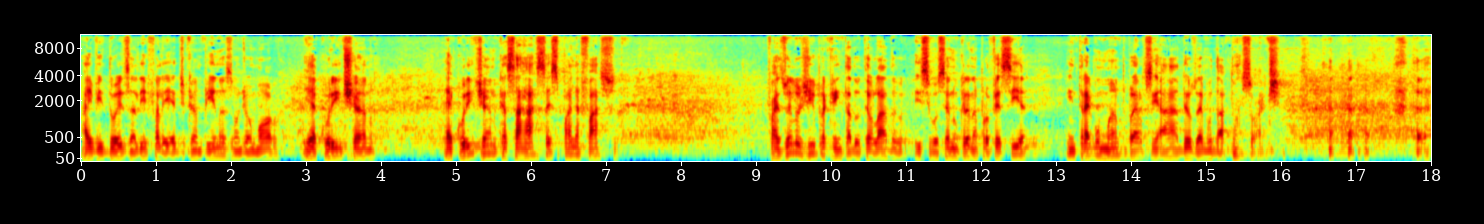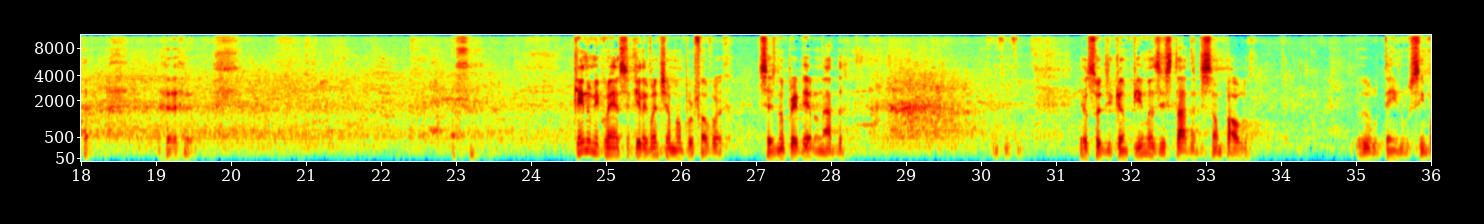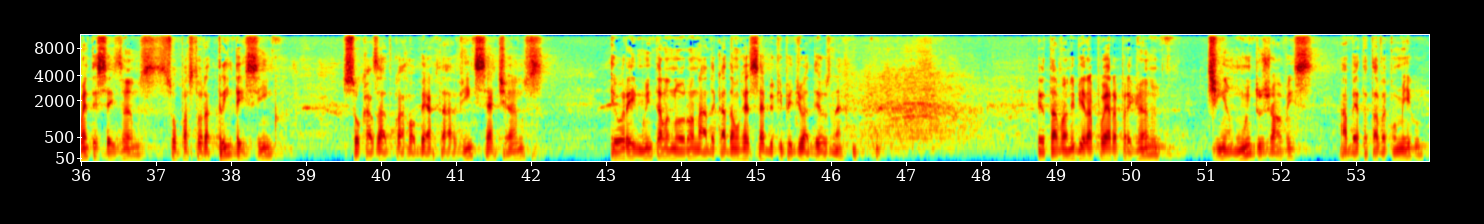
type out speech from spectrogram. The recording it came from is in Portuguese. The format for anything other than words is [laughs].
Aí vi dois ali, falei, é de Campinas, onde eu moro, e é corintiano. É corintiano, que essa raça espalha fácil. Faz um elogio para quem está do teu lado, e se você não crê na profecia, entrega um manto para ela assim, ah, Deus vai mudar a tua sorte. Quem não me conhece aqui, levante a mão, por favor. Vocês não perderam nada. Eu sou de Campinas, estado de São Paulo. Eu tenho 56 anos, sou pastor há 35. Sou casado com a Roberta há 27 anos. Eu orei muito, ela não orou nada. Cada um recebe o que pediu a Deus, né? Eu estava no Ibirapuera pregando, tinha muitos jovens. A Beta estava comigo.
